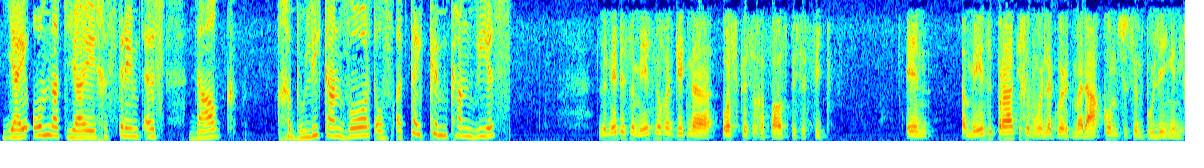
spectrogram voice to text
jy omdat jy gestremd is dalk geboelie kan word of 'n teiken kan wees? Lenet is 'n mens nog aan kyk na Oscar se geval spesifiek. En mense praat nie gewoonlik oor dit, maar daar kom soos 'n bullying in die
